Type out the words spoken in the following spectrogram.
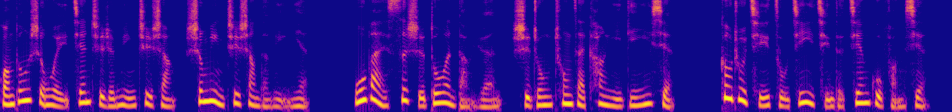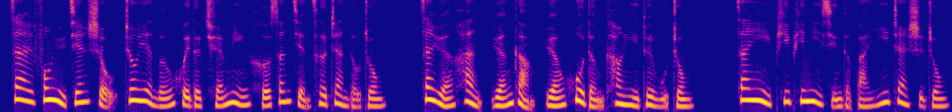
广东省委坚持人民至上、生命至上的理念，五百四十多万党员始终冲在抗疫第一线，构筑起阻击疫情的坚固防线。在风雨坚守、昼夜轮回的全民核酸检测战斗中，在援汉、援港、援沪等抗疫队伍中，在一批批逆行的白衣战士中，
